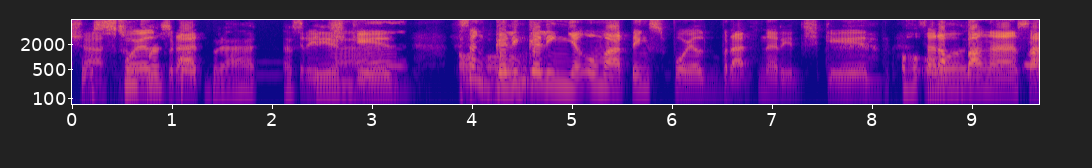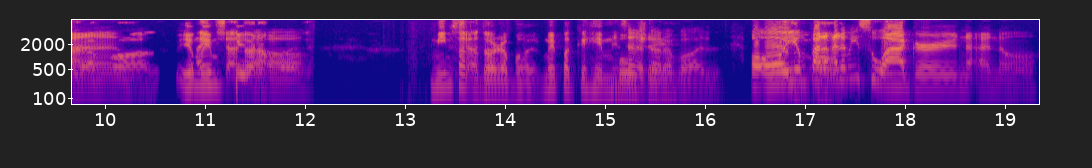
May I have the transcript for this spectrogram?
siya. super Spoiled brat. spoiled brat. As Rich in. kid. Isang Oo. galing-galing niyang umating spoiled brat na rich kid. Oo, Sarap bangasan. Adorable. Yung may, Ay, siya adorable. Oo. minsan adorable. May pagka-himbo Minsan siya. eh. adorable. Oo, yung parang Oo. alam mo yung swagger na ano.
